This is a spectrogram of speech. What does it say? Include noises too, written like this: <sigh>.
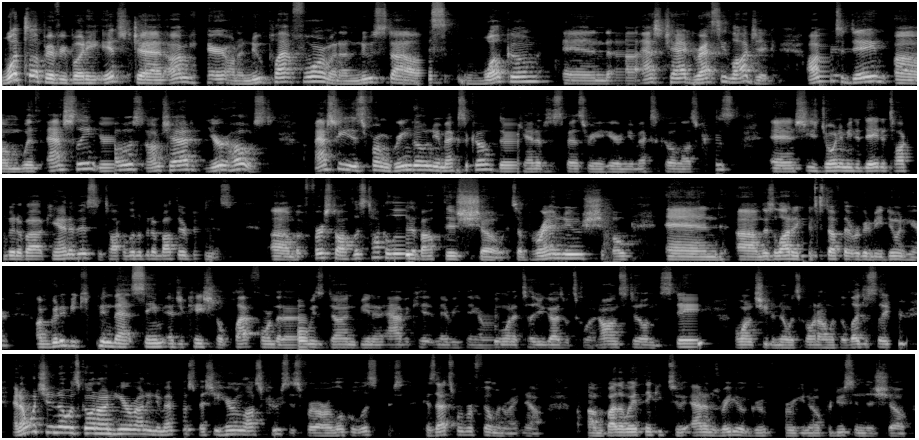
What's up, everybody? It's Chad. I'm here on a new platform and a new style. Welcome and uh, Ask Chad Grassy Logic. I'm here today um, with Ashley, your host. I'm Chad, your host. Ashley is from Gringo, New Mexico. They're a cannabis dispensary here in New Mexico in Las Cruces. And she's joining me today to talk a bit about cannabis and talk a little bit about their business. Um, but first off, let's talk a little bit about this show. It's a brand new show, and um, there's a lot of good stuff that we're going to be doing here. I'm going to be keeping that same educational platform that I've always done, being an advocate and everything. I really want to tell you guys what's going on still in the state. I want you to know what's going on with the legislature, and I want you to know what's going on here around in New Mexico, especially here in Las Cruces for our local listeners, because that's where we're filming right now. Um, by the way, thank you to Adams Radio Group for you know producing this show.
